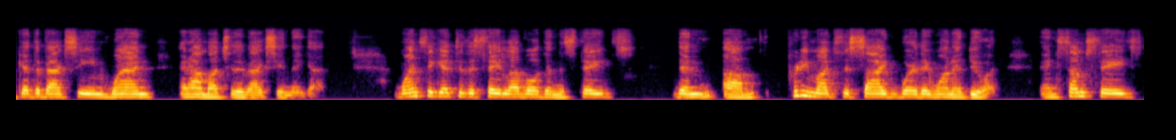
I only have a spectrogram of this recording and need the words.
get the vaccine, when, and how much of the vaccine they get. Once they get to the state level, then the states then um, pretty much decide where they want to do it. And some states,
